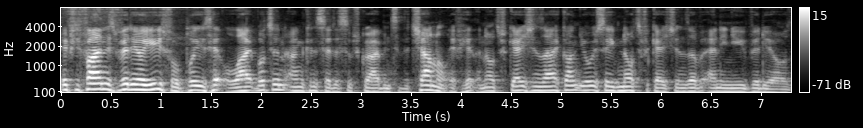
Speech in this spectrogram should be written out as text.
If you find this video useful, please hit the like button and consider subscribing to the channel. If you hit the notifications icon, you'll receive notifications of any new videos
